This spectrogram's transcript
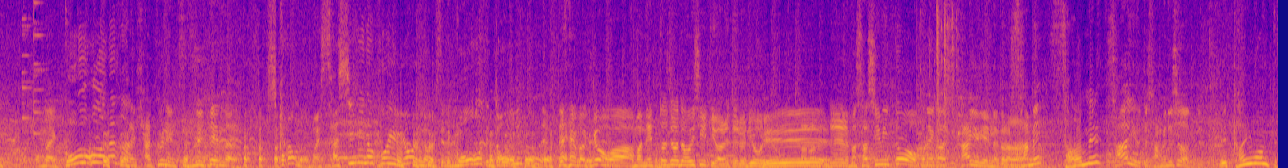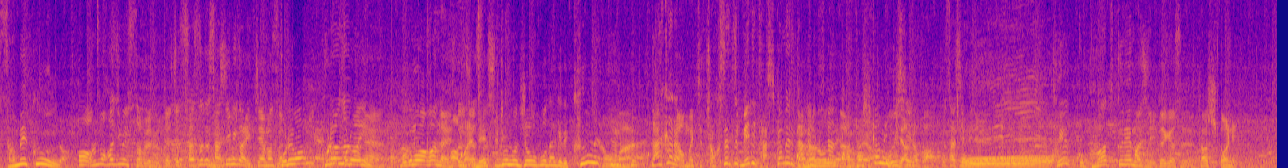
お前合法だから100年続いてんだろ。しかもお前刺身のこういう料理のお店で合法ってどういうことだよで、まあ、今日は、まあ、ネット上で美味しいって言われてる料理を頼んで、まあ、刺身とこれが左右やんだからサメ？サメ？左右ってサメでしょだって。え台湾ってサメ食うんだ？俺も初めて食べる。じゃあちょっと早速刺身からいっちゃいます。これは？これはなんかね僕もわかんないですネットの情報だけで食んなよお前。だからお前直接目で確かめるために来たんだろねあ確かめに来た美味しいのか？刺身結構分厚くねマジでいただきます。確かに。い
